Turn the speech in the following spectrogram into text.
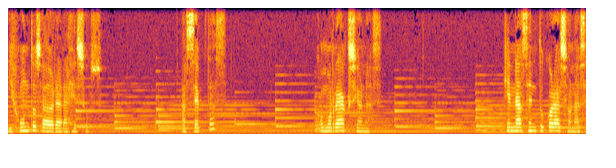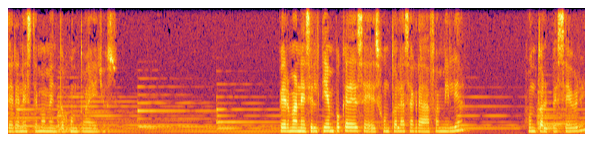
y juntos adorar a Jesús. ¿Aceptas? ¿Cómo reaccionas? ¿Qué nace en tu corazón hacer en este momento junto a ellos? Permanece el tiempo que desees junto a la Sagrada Familia, junto al pesebre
